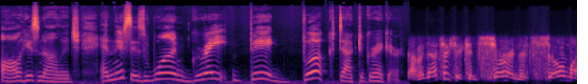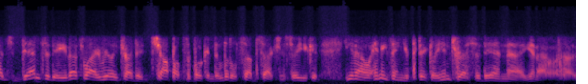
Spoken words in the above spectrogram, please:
all his knowledge. And this is one great big book, Dr. Greger. I mean, that's actually a concern. There's so much density. That's why I really tried to chop up the book into little subsections so you could, you know, anything you're particularly interested in, uh, you know, uh,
